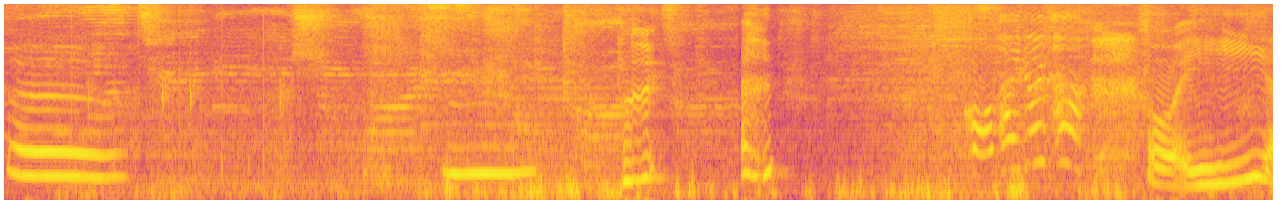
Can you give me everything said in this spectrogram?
เออขออภัยด้วยค่ะ โอ้ยเฮีย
